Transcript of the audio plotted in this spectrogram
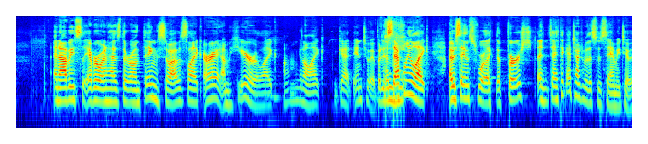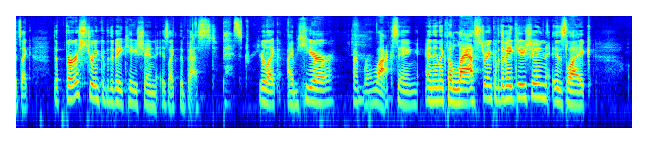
and obviously everyone has their own thing. So I was like, all right, I'm here. Like I'm gonna like get into it. But it's I'm he- definitely like I was saying this before. Like the first, and I think I talked about this with Sammy too. It's like the first drink of the vacation is like the best. Best drink. You're like, I'm here. I'm relaxing, and then like the last drink of the vacation is like.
